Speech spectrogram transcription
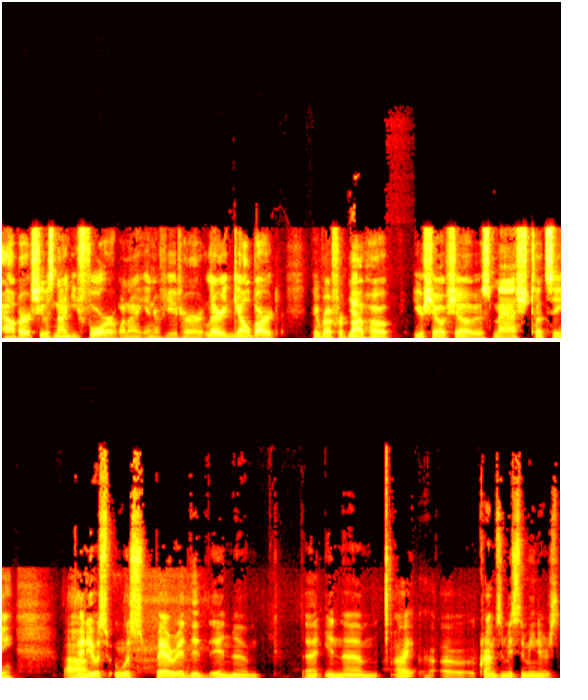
Albert. She was 94 when I interviewed her. Larry Gelbart, who wrote for Mm-hmm. Yeah. Bob Hope, Your Show of Shows, MASH, Tootsie. Uh, and he was was parodied in um, uh, in um, I, uh, crimes and misdemeanors.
